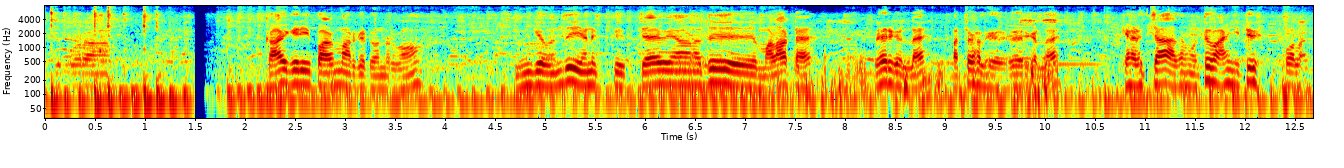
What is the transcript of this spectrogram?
இது போகிறோம் காய்கறி பழ மார்க்கெட் வந்திருக்கோம். இங்கே வந்து எனக்கு தேவையானது மலாட்டை வேர்கடல பச்சை கலர் வேர்கடல. கிடைச்சா அதை மட்டும் வாங்கிட்டு போகலாம்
